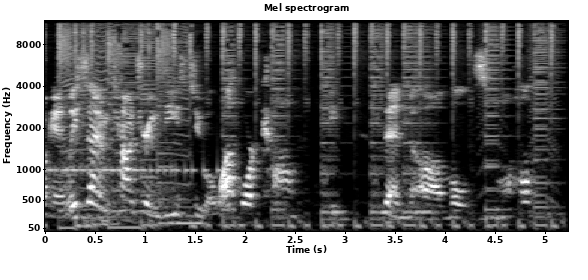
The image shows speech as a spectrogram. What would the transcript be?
Okay, at least I'm encountering these two a lot more commonly than uh, Moldsmal. getting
